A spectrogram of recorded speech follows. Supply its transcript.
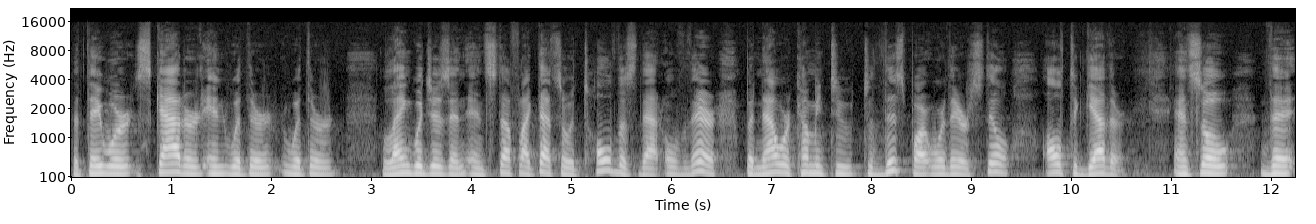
that they were scattered in with their, with their languages and, and stuff like that. So it told us that over there, but now we're coming to, to this part where they are still all together. And so the,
